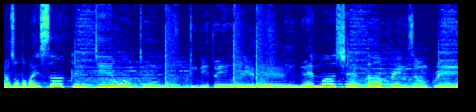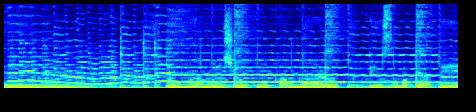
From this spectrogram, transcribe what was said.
ရာဇွန်သမိုင်းစာခရစ်တီဝတ်တေဒီနေ့တွေညီညွဲမရှက်တာပြေဆုံးဂရေရူမမီရှုဖို့ခေါင်းလာလို့ဒီစမပြတ်တယ်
